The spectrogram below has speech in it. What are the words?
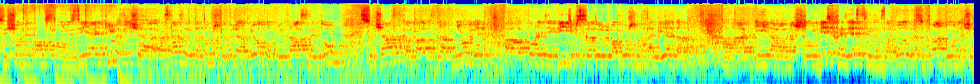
посвященные Толстому. Здея Ефимович а, рассказывает о том, что приобрел прекрасный дом с участком в Здравневе, а, в городе Витебск, который похож на Толедо. А, И а, что он весь в хозяйственных заботах с утра до ночи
